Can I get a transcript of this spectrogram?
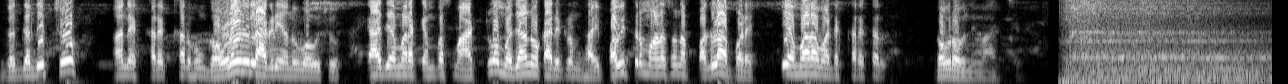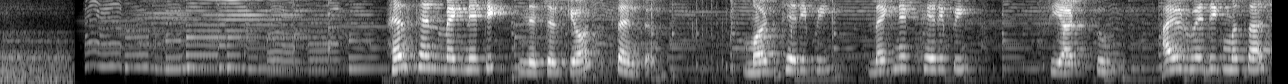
ગદગદિત છું અને ખરેખર હું ગૌરવની લાગણી અનુભવું છું કે આજે અમારા કેમ્પસમાં આટલો મજાનો કાર્યક્રમ થાય. પવિત્ર માણસોના પગલા પડે. એ અમારા માટે ખરેખર ગૌરવની વાત છે. Health and magnetic nature cure centre mud therapy magnet therapy shiatsu Ayurvedic massage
